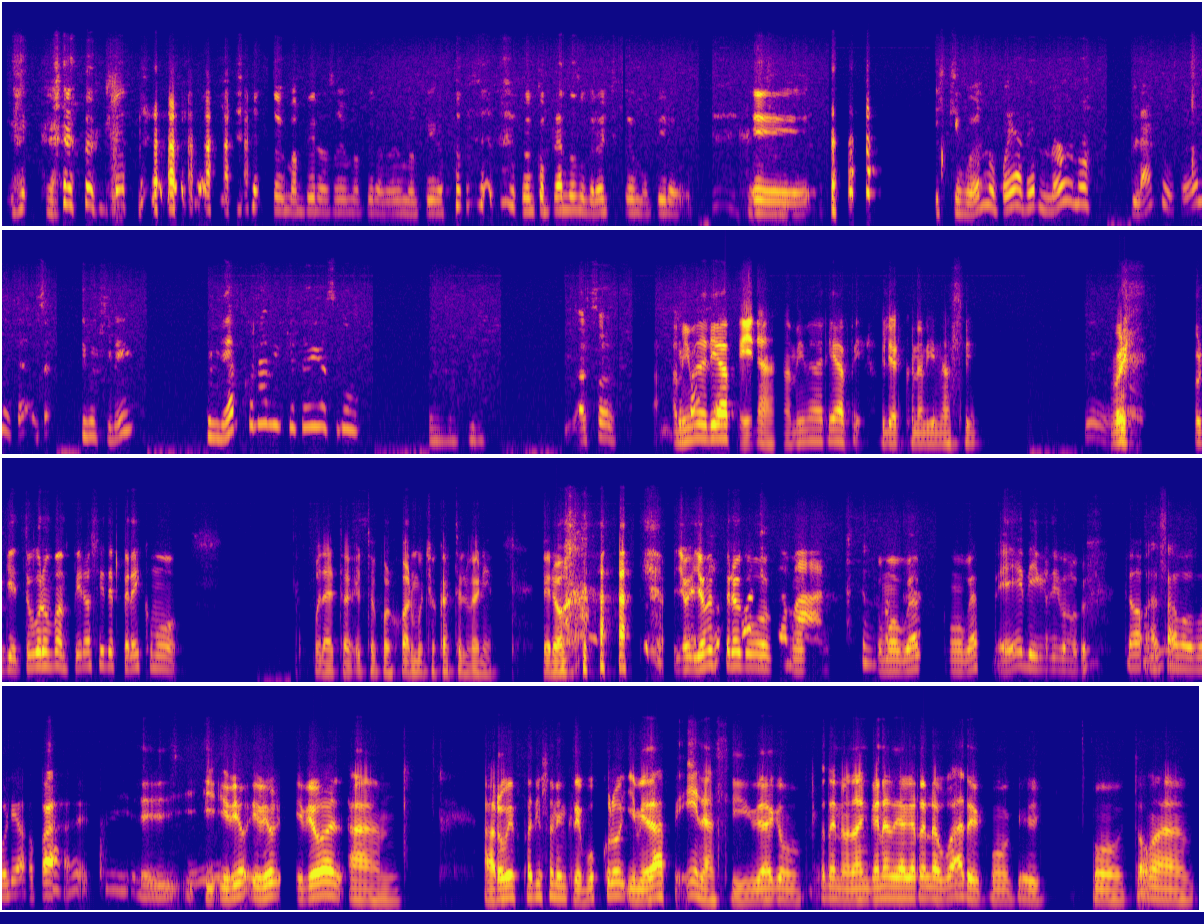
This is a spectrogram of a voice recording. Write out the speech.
Claro, claro. soy un vampiro, soy un vampiro, soy un vampiro. Van comprando Super 8, soy un vampiro. Eh, es que, weón, no puede haber nada más weón. O sea, o sea, ¿te imaginé pelear con alguien que te diga así como? Al sol. A, a ¿Qué mí me daría pena, a mí me daría pena pelear con alguien así. Sí. Porque, tú con un vampiro así te esperáis como. Puta, esto, esto es por jugar mucho Castlevania. Pero yo, yo me espero como, como, como web, como web épica, digo, todo pasamos, culiao, pa. Y, y- y- y veo, y veo, y veo al- a, a Robert Pattinson en Crepúsculo y me da pena, así, me da como, puta, no dan ganas de agarrar la guata, como que, como, toma,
